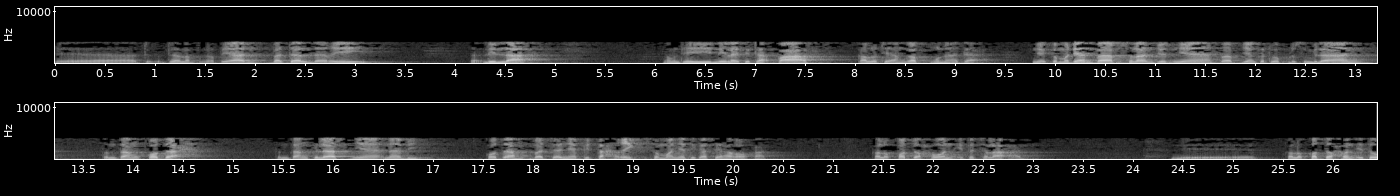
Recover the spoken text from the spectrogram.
ya, dalam pengertian badal dari lillah. Namun dinilai tidak pas kalau dianggap munada Ya, kemudian bab selanjutnya, bab yang ke-29 tentang kodah, tentang gelasnya Nabi. Kodah bacanya bitahrik, semuanya dikasih harokat. Kalau kodahun itu celaan. Kalau kodahun itu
